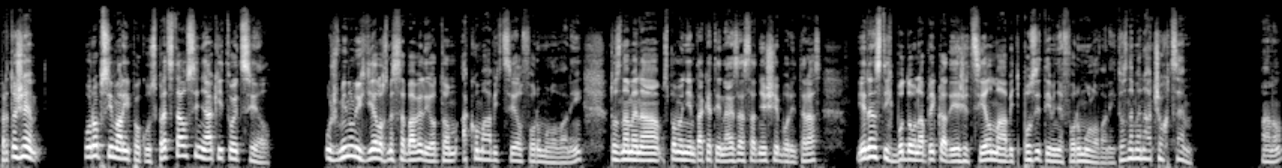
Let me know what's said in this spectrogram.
Pretože urob si malý pokus, predstav si nejaký tvoj cieľ. Už v minulých dieloch sme sa bavili o tom, ako má byť cieľ formulovaný. To znamená, spomeniem také tie najzásadnejšie body teraz, Jeden z tých bodov napríklad je, že cieľ má byť pozitívne formulovaný. To znamená, čo chcem. Áno,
